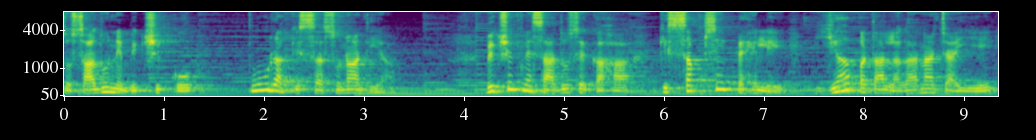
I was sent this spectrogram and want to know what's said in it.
तो साधु ने भिक्षुक को पूरा किस्सा सुना दिया। भिक्षुक ने साधु से कहा कि सबसे पहले यह पता लगाना चाहिए,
